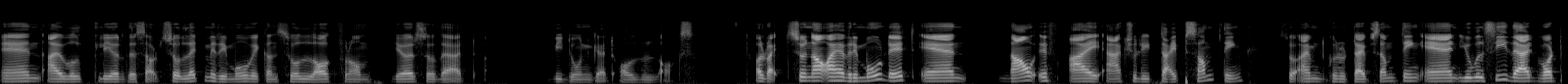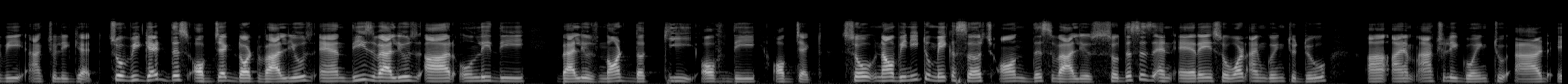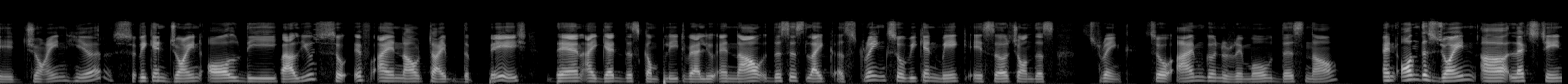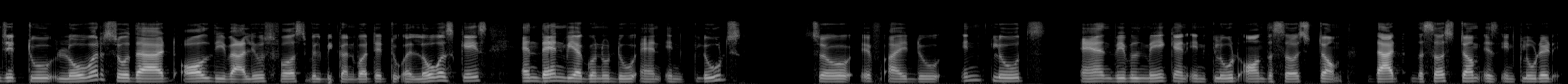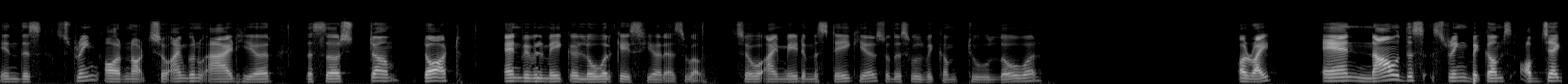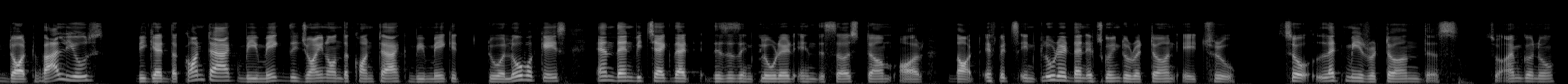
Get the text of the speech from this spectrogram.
and I will clear this out. So let me remove a console log from here so that we don't get all the logs. All right, so now I have removed it and now if I actually type something, so I'm going to type something and you will see that what we actually get. So we get this object dot values and these values are only the values, not the key of the object. So now we need to make a search on this values. So this is an array. So what I'm going to do, uh, I am actually going to add a join here. So we can join all the values. So if I now type the page, then I get this complete value. And now this is like a string. So we can make a search on this string. So I'm going to remove this now. And on this join, uh, let's change it to lower so that all the values first will be converted to a lower case. And then we are going to do an includes. So if I do includes and we will make an include on the search term that the search term is included in this string or not. So I'm going to add here the search term dot and we will make a lowercase here as well. So I made a mistake here. So this will become to lower all right and now this string becomes object dot values we get the contact we make the join on the contact we make it to a lowercase and then we check that this is included in the search term or not. If it's included then it's going to return a true. So let me return this. So i'm going to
